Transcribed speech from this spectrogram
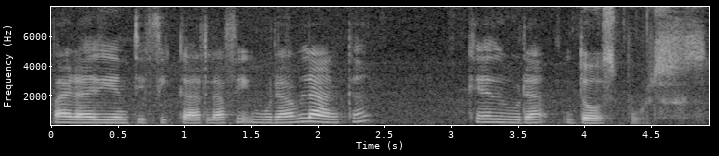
Para identificar la figura blanca que dura dos pulsos.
